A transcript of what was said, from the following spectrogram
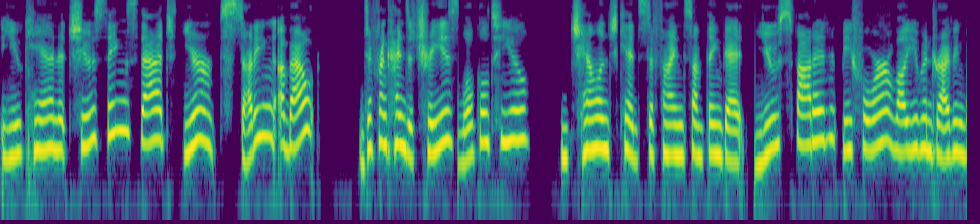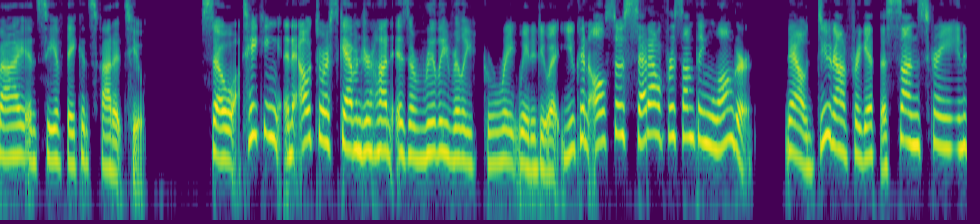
You can choose things that you're studying about different kinds of trees local to you. challenge kids to find something that you've spotted before while you've been driving by and see if they can spot it too. So taking an outdoor scavenger hunt is a really, really great way to do it. You can also set out for something longer. Now, do not forget the sunscreen,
